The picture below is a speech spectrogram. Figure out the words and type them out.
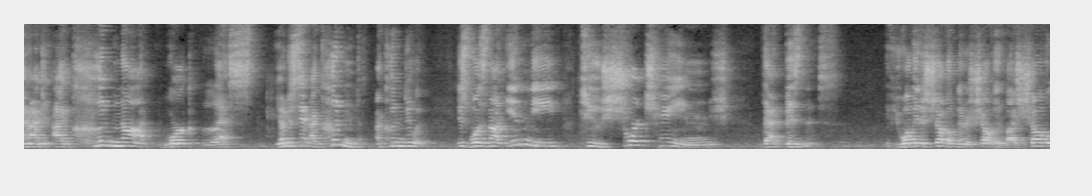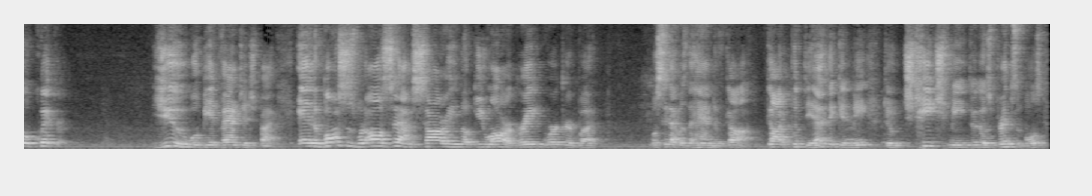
And I, I could not work less. You understand? I couldn't. I couldn't do it. This was not in me to shortchange that business. If you want me to shovel, I'm going to shovel. If I shovel quicker, you will be advantaged by it. And the bosses would all say, I'm sorry, look, you are a great worker, but well, see, that was the hand of God. God put the ethic in me to teach me through those principles.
